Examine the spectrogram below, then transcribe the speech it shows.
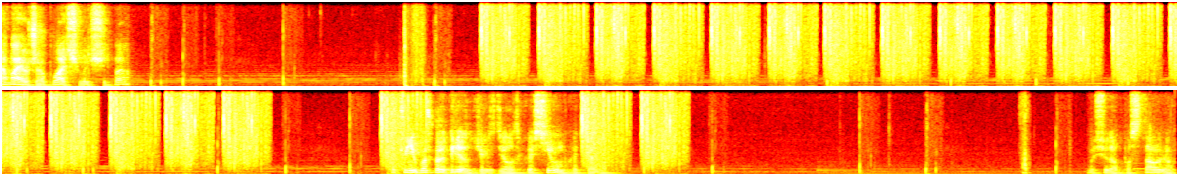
Давай уже оплачивай счета. Хочу небольшой отрезочек сделать красивым хотя бы. Сюда поставлю.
